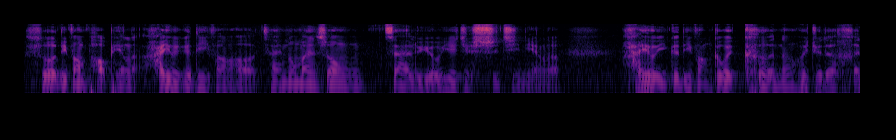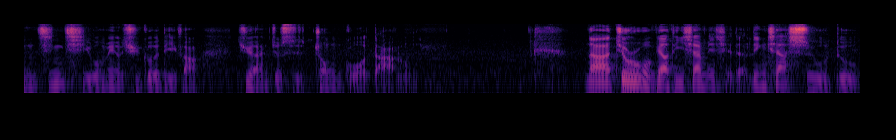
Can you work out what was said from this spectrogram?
所有地方跑遍了。还有一个地方哈，在诺曼颂在旅游业界十几年了。还有一个地方，各位可能会觉得很惊奇，我没有去过的地方，居然就是中国大陆。那就如我标题下面写的，零下十五度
